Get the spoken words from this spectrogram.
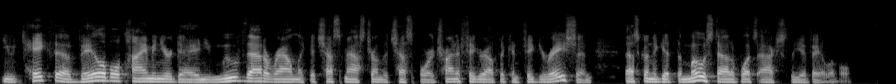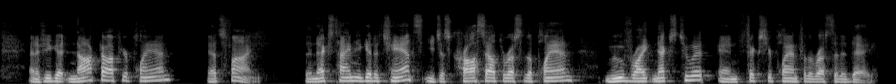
You take the available time in your day and you move that around like a chess master on the chessboard, trying to figure out the configuration that's going to get the most out of what's actually available. And if you get knocked off your plan, that's fine. The next time you get a chance, you just cross out the rest of the plan, move right next to it and fix your plan for the rest of the day.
